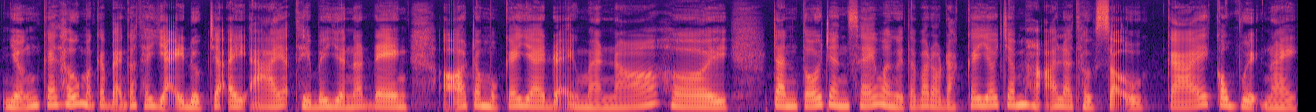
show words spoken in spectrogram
những cái thứ mà các bạn có thể dạy được cho AI á, thì bây giờ nó đang ở trong một cái giai đoạn mà nó hơi tranh tối tranh sáng và người ta bắt đầu đặt cái dấu chấm hỏi là thực sự cái công việc này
